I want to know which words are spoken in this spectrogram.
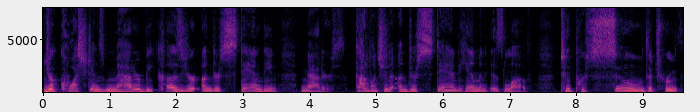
Your questions matter because your understanding matters. God wants you to understand Him and His love, to pursue the truth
